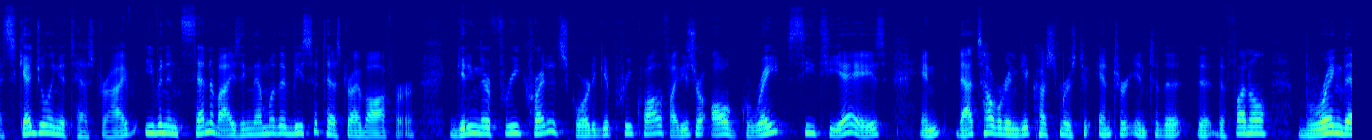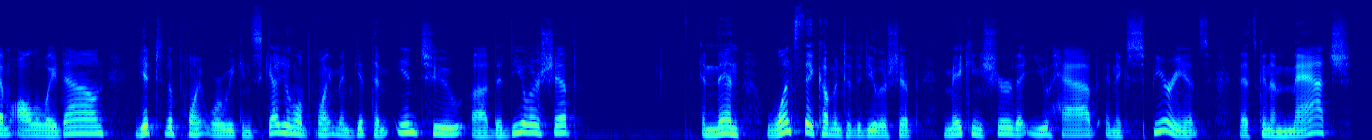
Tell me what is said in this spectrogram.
uh, scheduling a test drive, even incentivizing them with a Visa test drive offer, getting their free credit score to get pre qualified. These are all great CTAs, and that's how we're going to get customers to enter into the, the, the funnel, bring them all the way down get to the point where we can schedule an appointment, get them into uh, the dealership. And then once they come into the dealership, making sure that you have an experience that's going to match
